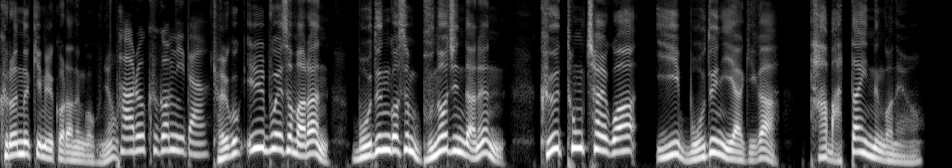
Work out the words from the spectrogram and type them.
그런 느낌일 거라는 거군요. 바로 그겁니다. 결국 일부에서 말한 모든 것은 무너진다는 그 통찰과 이 모든 이야기가 다 맞닿아 있는 거네요.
